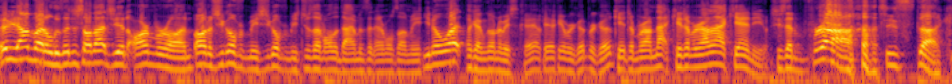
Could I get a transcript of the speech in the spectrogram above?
maybe I'm about to lose. I just saw that she had armor on. Oh, no, she's going for me. She's going for me. She does have all the diamonds and emeralds on me. You know what? Okay, I'm going to base. Okay, okay, okay. We're good. We're good. Can't jump around that. Can't jump around that, can you? She said, bruh. she's stuck.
